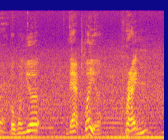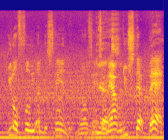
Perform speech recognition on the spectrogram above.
Right. But when you're that player, right, Mhm. You don't fully understand it. You know what I'm saying? So now when you step back,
